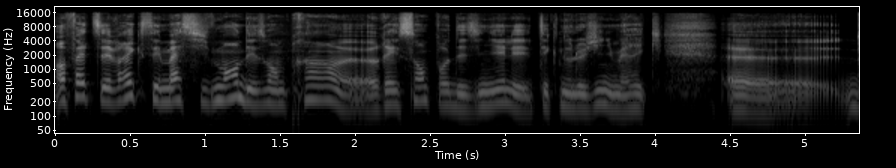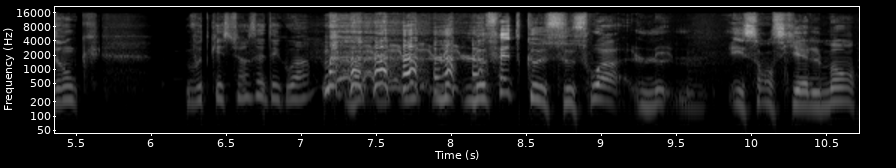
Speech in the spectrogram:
En fait, c'est vrai que c'est massivement des emprunts euh, récents pour désigner les technologies numériques. Euh, donc, votre question, c'était quoi? Le, fait que ce soit essentiellement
